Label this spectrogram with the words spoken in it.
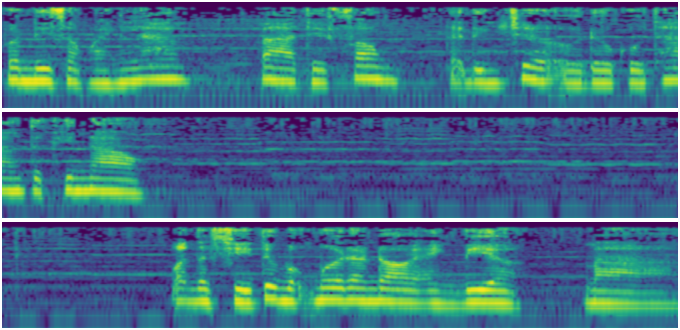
Vân đi dọc hành lang và thấy Phong đã đứng chờ ở đầu cầu thang từ khi nào. Bọn tạp chí từ mộng mơ đang đòi ảnh bìa Mà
